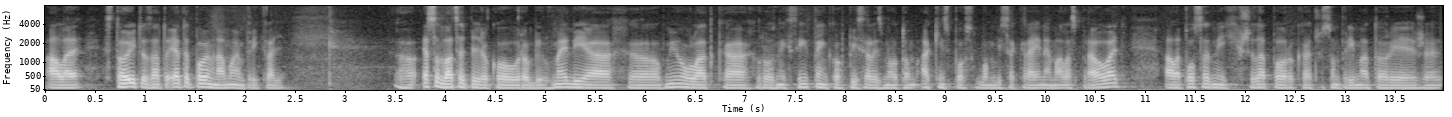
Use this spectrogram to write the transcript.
Ale stojí to za to, ja to poviem na mojom príklade. Ja som 25 rokov robil v médiách, eh, v mimovládkach, v rôznych think tankoch, písali sme o tom, akým spôsobom by sa krajina mala spravovať, ale posledných 6,5 roka, čo som primátor, je, že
